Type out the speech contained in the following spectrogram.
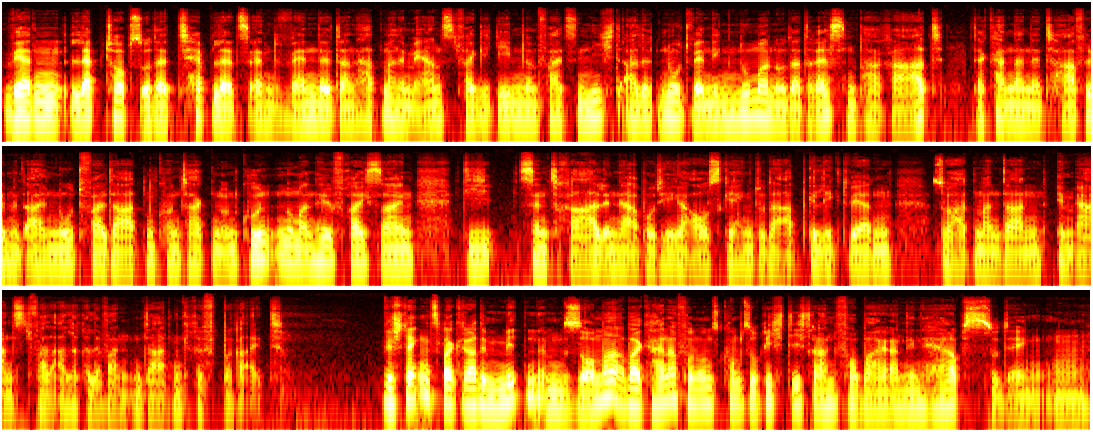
Werden Laptops oder Tablets entwendet, dann hat man im Ernstfall gegebenenfalls nicht alle notwendigen Nummern und Adressen parat. Da kann dann eine Tafel mit allen Notfalldaten, Kontakten und Kundennummern hilfreich sein, die zentral in der Apotheke ausgehängt oder abgelegt werden. So hat man dann im Ernstfall alle relevanten Daten griffbereit. Wir stecken zwar gerade mitten im Sommer, aber keiner von uns kommt so richtig dran vorbei, an den Herbst zu denken.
